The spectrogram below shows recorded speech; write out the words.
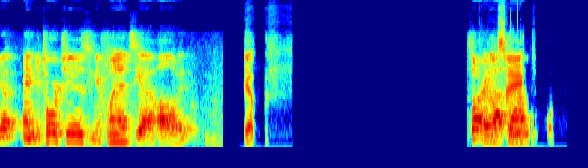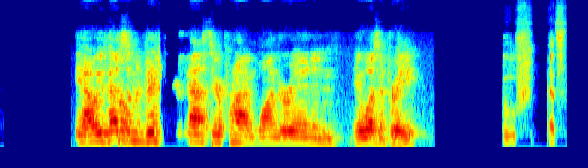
Yep. And your torches and your flints. Yeah, all of it. Yep. Sorry about say- that. Yeah, we've had Oh. some adventures past their prime wander in, and it wasn't pretty. Oof, that's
